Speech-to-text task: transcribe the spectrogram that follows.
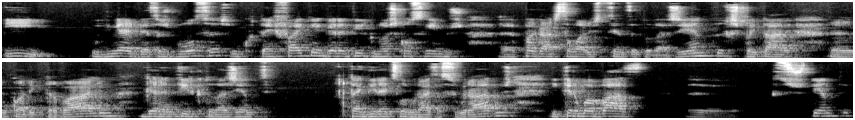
e o dinheiro dessas bolsas, o que tem feito é garantir que nós conseguimos uh, pagar salários decentes a toda a gente, respeitar uh, o Código de Trabalho, garantir que toda a gente tem direitos laborais assegurados e ter uma base uh, que sustente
